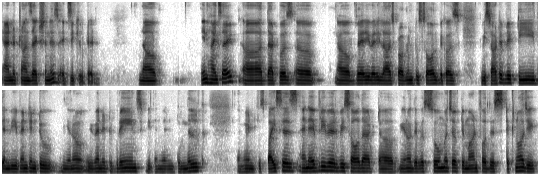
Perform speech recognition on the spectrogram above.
and a transaction is executed. Now in hindsight uh, that was a, a, very very large problem to solve because we started with tea then we went into you know we went into grains we then went into milk I went to spices, and everywhere we saw that uh, you know there was so much of demand for this technology,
